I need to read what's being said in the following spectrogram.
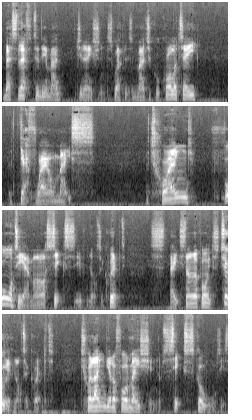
best left to the imagination. This weapon is of magical quality. The Death Rail Mace. A Trang 40 MR, 6 if not equiped, 8 stamina points, 2 if not equipped. triangular formation of six skulls is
